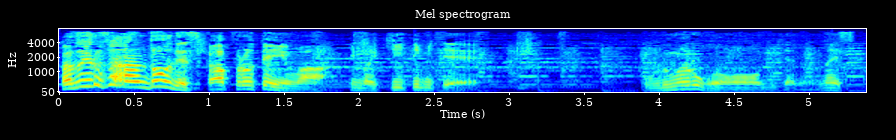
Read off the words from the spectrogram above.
和弘さんどうですか？プロテインは。今聞いてみて、俺もやろうかなみたいなのないですか？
